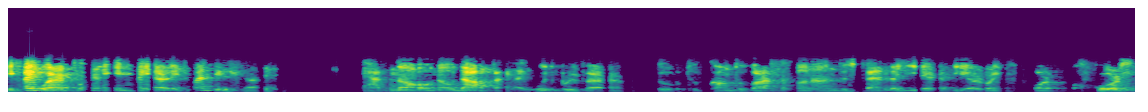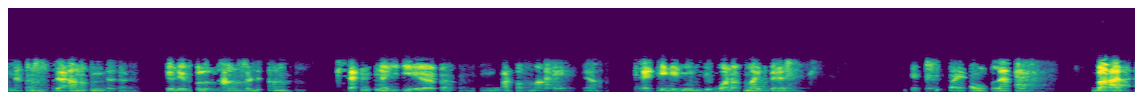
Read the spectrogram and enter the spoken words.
if I were 20, in my early 20s, I have no no doubt I, I would prefer to, to come to Barcelona and to spend a year here, or, of course in Amsterdam, in the beautiful Amsterdam, spending a year in one of my, yeah, I think it would be one of my best years in my whole life. But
